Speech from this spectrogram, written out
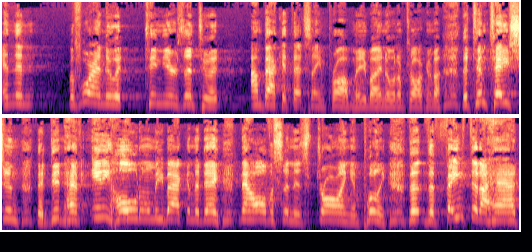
and then before I knew it, 10 years into it, I'm back at that same problem. Anybody know what I'm talking about? The temptation that didn't have any hold on me back in the day, now all of a sudden it's drawing and pulling. The, the faith that I had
